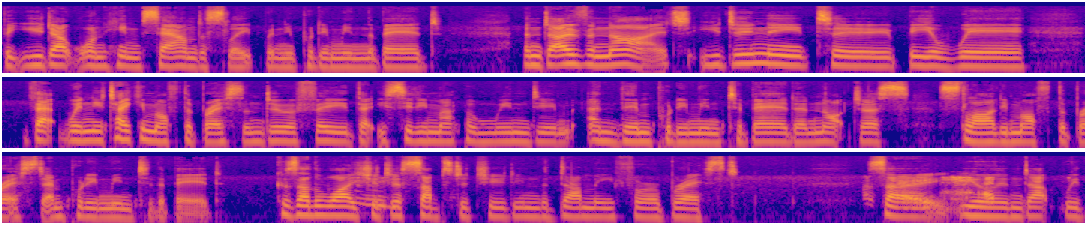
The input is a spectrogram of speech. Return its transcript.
but you don't want him sound asleep when you put him in the bed. And overnight, you do need to be aware that when you take him off the breast and do a feed, that you sit him up and wind him and then put him into bed and not just slide him off the breast and put him into the bed. Because otherwise, you're just substituting the dummy for a breast. So you'll end up with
